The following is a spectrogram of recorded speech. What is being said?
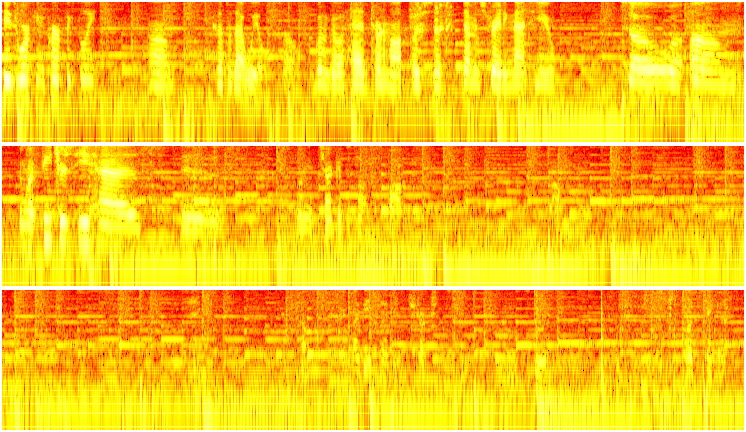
he's working perfectly, um, except for that wheel. So I'm gonna go ahead, turn him off. I was just demonstrating that to you. So, um, what features he has is, let me check if it's on this box. Oh, it oh, might be inside the instructions. Let's take a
